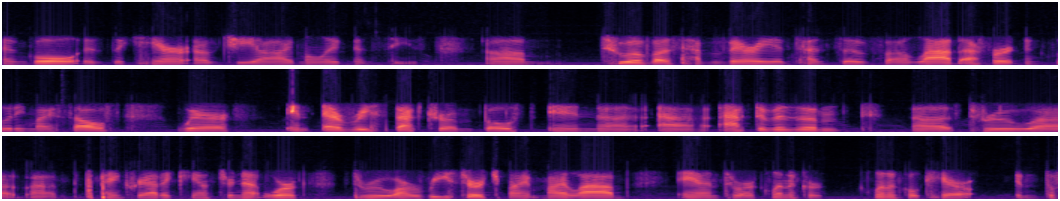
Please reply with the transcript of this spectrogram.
and goal is the care of GI malignancies. Um, two of us have a very intensive uh, lab effort, including myself, where in every spectrum, both in uh, uh, activism, uh, through uh, uh, the Pancreatic Cancer Network, through our research, my, my lab, and through our clinical clinical care. In the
